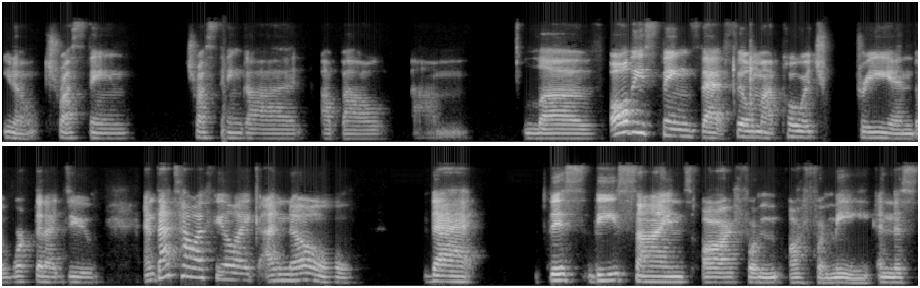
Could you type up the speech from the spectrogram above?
you know, trusting, trusting God, about um, love, all these things that fill my poetry and the work that I do. And that's how I feel like I know that this these signs are for are for me in this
